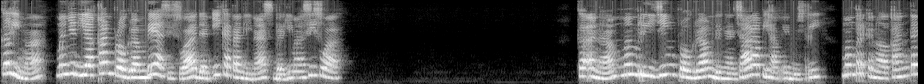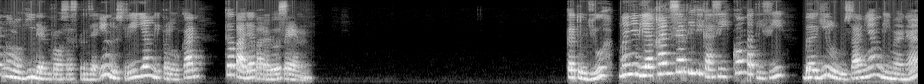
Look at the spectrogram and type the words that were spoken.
Kelima, menyediakan program beasiswa dan ikatan dinas bagi mahasiswa. Keenam, membridging program dengan cara pihak industri memperkenalkan teknologi dan proses kerja industri yang diperlukan kepada para dosen. Ketujuh, menyediakan sertifikasi kompetisi bagi lulusan yang di mana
